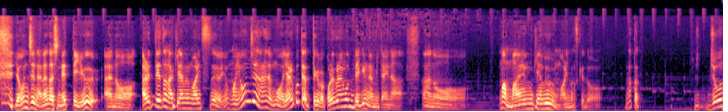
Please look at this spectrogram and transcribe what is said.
47だしねっていうあのある程度の諦めもありつつ、まあ、47でもやることやっていけばこれぐらいのことできるなみたいなあのまあ前向きな部分もありますけどなんか上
